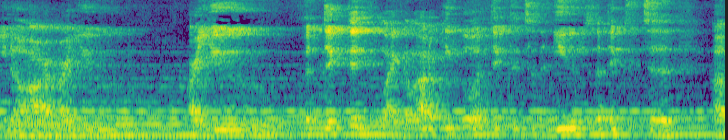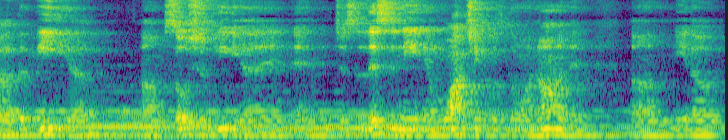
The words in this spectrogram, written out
You know, are, are you are you addicted like a lot of people addicted to the news, addicted to uh, the media? um, social media and, and just listening and watching what's going on. Know,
